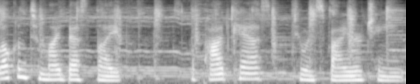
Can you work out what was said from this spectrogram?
Welcome to My Best Life, a podcast to inspire change.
